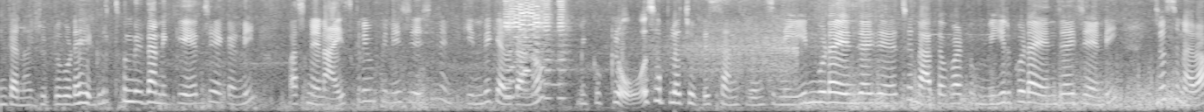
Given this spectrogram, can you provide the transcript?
ఇంకా నా జుట్టు కూడా ఎగురుతుంది. దాన్ని కేర్ చేయకండి. ఫస్ట్ నేను ఐస్ క్రీమ్ ఫినిష్ చేసి నేను కిందికి వెళ్తాను. మీకు క్లోజప్లో చూపిస్తాను ఫ్రెండ్స్. నేను కూడా ఎంజాయ్ చేయొచ్చు. నాతో పాటు మీరు కూడా ఎంజాయ్ చేయండి. చూస్తున్నారా?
